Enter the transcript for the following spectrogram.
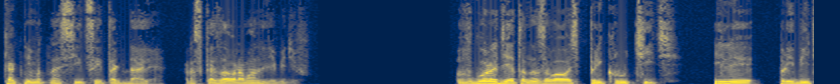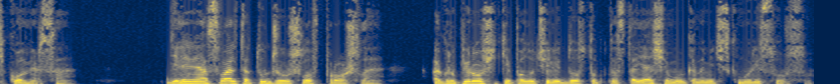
как к ним относиться и так далее, рассказал Роман Лебедев. В городе это называлось «прикрутить», или прибить коммерса. Деление асфальта тут же ушло в прошлое, а группировщики получили доступ к настоящему экономическому ресурсу.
